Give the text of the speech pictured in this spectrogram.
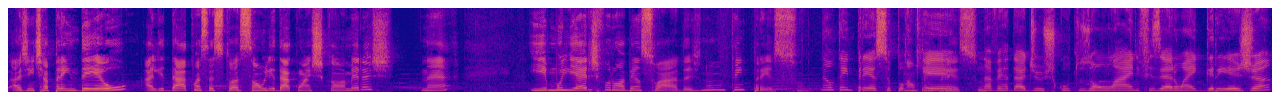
A gente aprendeu a lidar com essa situação, lidar com as câmeras, né? E mulheres foram abençoadas. Não tem preço. Não tem preço, porque, Não tem preço. na verdade, os cultos online fizeram a igreja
